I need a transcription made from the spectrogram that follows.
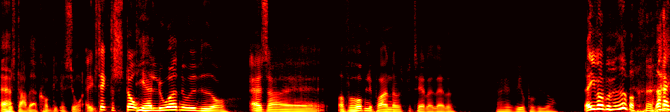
ja. hvis der har været komplikationer. Jeg kan ikke forstå, De har luret den ude i Hvidovre. altså... Øh, Og forhåbentlig på andre hospitaler i landet. øh, vi er på videre. Ja, I var på Hvidovre? Nej.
